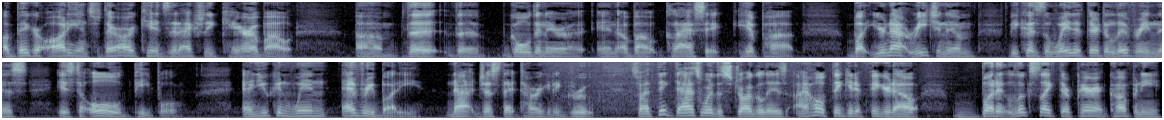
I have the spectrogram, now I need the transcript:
a bigger audience. There are kids that actually care about um, the the golden era and about classic hip hop, but you're not reaching them because the way that they're delivering this is to old people, and you can win everybody, not just that targeted group. So I think that's where the struggle is. I hope they get it figured out, but it looks like their parent company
